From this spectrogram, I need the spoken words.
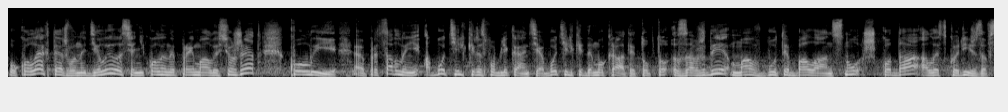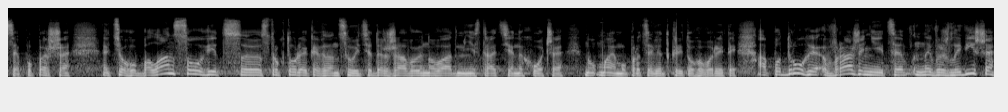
У колег теж вони ділилися, ніколи не приймали сюжет, коли е, представлені або тільки республіканці, або тільки демократи. Тобто завжди мав бути баланс. Ну шкода, але скоріш за все, по-перше, цього балансу від е, структури, яка фінансується державою, нова адміністрація не хоче. Ну маємо про це відкрито говорити. А по-друге, враження, і це найважливіше,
